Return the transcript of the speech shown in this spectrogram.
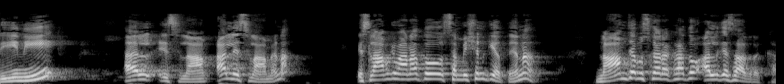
دینی الاسلام۔ الاسلام ہے نا؟ اسلام کے معنی تو سبمیشن کے ہوتے ہیں نا۔ نام جب اس کا رکھا تو ال کے ساتھ رکھا۔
